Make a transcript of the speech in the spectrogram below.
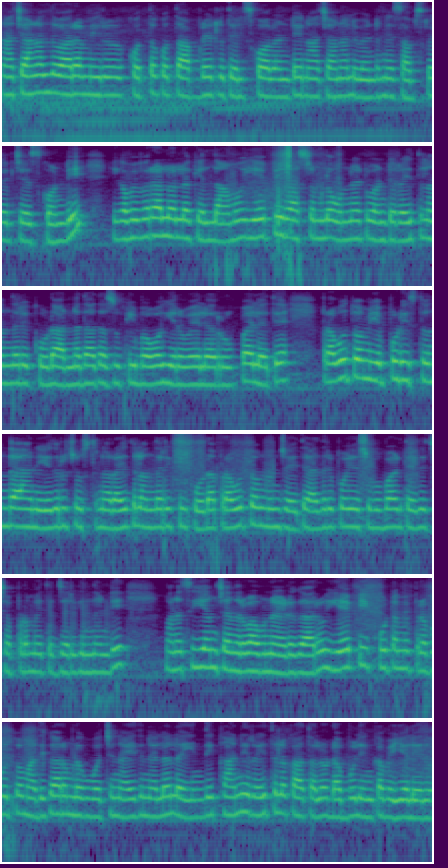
నా ఛానల్ ద్వారా మీరు కొత్త కొత్త అప్డేట్లు తెలుసుకోవాలంటే నా ఛానల్ వెంటనే సబ్స్క్రైబ్ చేసుకోండి. ఇక వివరాలలోకి వెళ్దాము. ఏపీ రాష్ట్రంలో ఉన్నటువంటి రైతులందరికీ కూడా అన్నదాత సుఖీభవ ఇరవై వేల రూపాయలు అయితే ప్రభుత్వం ఎప్పుడు ఇస్తుందా అని ఎదురు చూస్తున్న రైతులందరికీ కూడా ప్రభుత్వం నుంచి అయితే అదిరిపోయే శుభవార్త అయితే చెప్పడం అయితే జరిగిందండి. మన సీఎం చంద్రబాబు నాయుడు గారు ఏపీ కూటమి ప్రభుత్వం అధికారంలోకి వచ్చిన ఐదు నెలలు అయింది కానీ రైతుల ఖాతాలో డబ్బులు ఇంకా వెయ్యలేదు.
